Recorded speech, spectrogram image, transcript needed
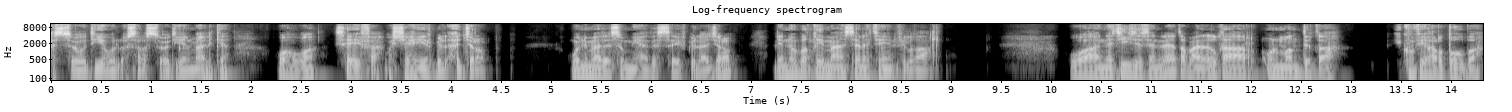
السعودية والأسرة السعودية المالكة وهو سيفه والشهير بالأجرب. ولماذا سمي هذا السيف بالأجرب؟ لأنه بقي معه سنتين في الغار. ونتيجة طبعا الغار والمنطقة يكون فيها رطوبة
